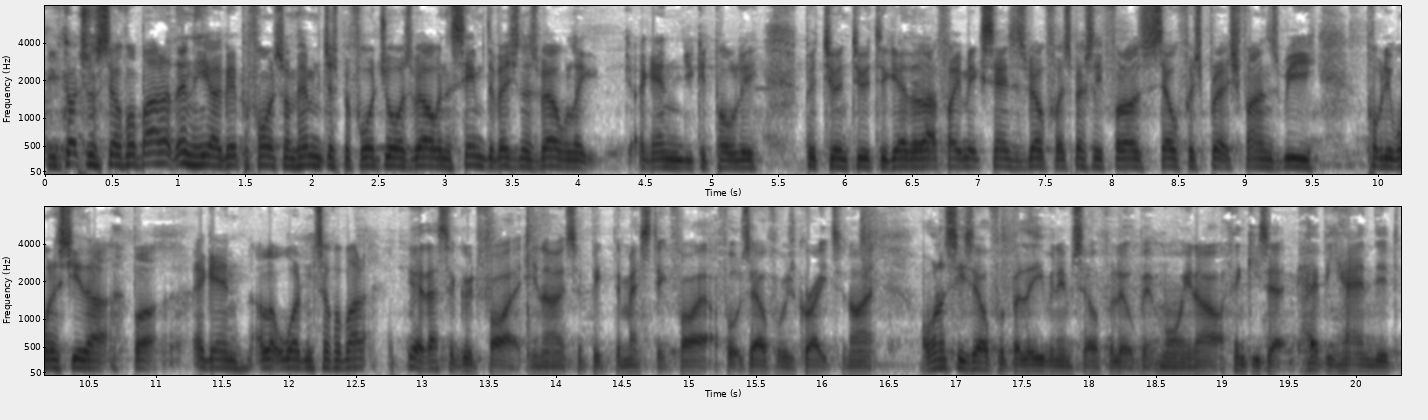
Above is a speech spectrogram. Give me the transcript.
You touch on Zelfa Barrett then? He had a great performance from him just before Joe as well in the same division as well. Like again, you could probably put two and two together. That fight makes sense as well, for, especially for us selfish British fans. We probably want to see that. But again, a little word on Zelfa Barrett. Yeah, that's a good fight. You know, it's a big domestic fight. I thought Zelfa was great tonight. I want to see Zelfa believe in himself a little bit more. You know, I think he's a heavy-handed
